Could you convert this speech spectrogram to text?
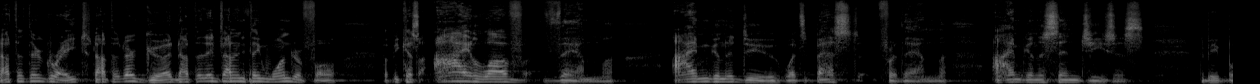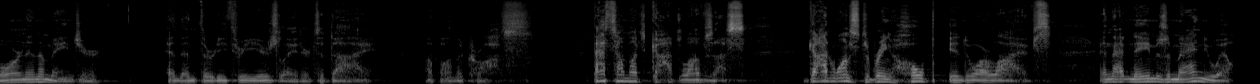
not that they're great, not that they're good, not that they've done anything wonderful, but because I love them, I'm going to do what's best for them. I'm going to send Jesus to be born in a manger and then 33 years later to die upon the cross. That's how much God loves us. God wants to bring hope into our lives, and that name is Emmanuel.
